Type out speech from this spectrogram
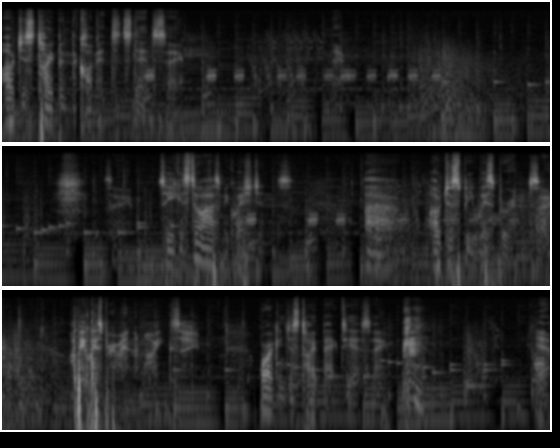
I'll just type in the comments instead. So. So, so you can still ask me questions. Uh, I'll just be whispering, so I'll be whispering in the mic, so or I can just type back to you, so yeah.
